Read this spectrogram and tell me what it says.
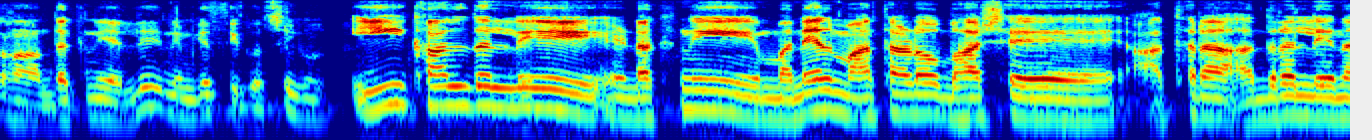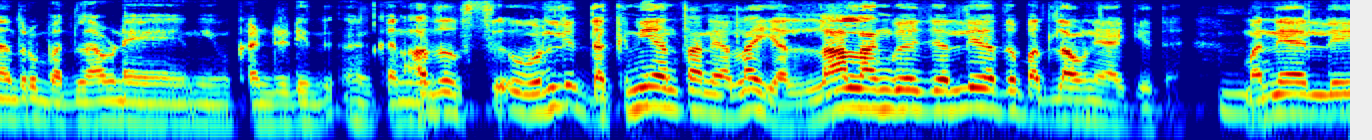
ಹಾ, ದಖನಿಯಲ್ಲಿ ನಿಮ್ಗೆ ಸಿಗುತ್ತೆ ಈ ಕಾಲದಲ್ಲಿ ಡಕ್ನಿ ಮನೇಲಿ ಮಾತಾಡೋ ಭಾಷೆ ಆತರ ಅದ್ರಲ್ಲಿ ಏನಾದ್ರೂ ಬದಲಾವಣೆ ನೀವು ಕಂಡಿಡಿದ್ ಅದು ಓನ್ಲಿ ದಕ್ನಿ ಅಂತಾನೆ ಅಲ್ಲ ಎಲ್ಲಾ ಲ್ಯಾಂಗ್ವೇಜ್ ಅಲ್ಲಿ ಅದು ಬದಲಾವಣೆ ಆಗಿದೆ. ಮನೆಯಲ್ಲಿ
